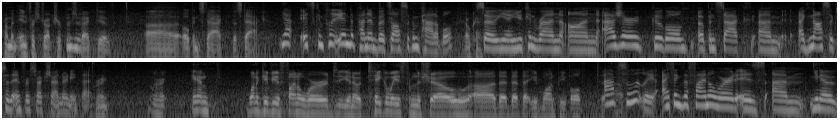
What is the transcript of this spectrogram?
from an infrastructure perspective, uh, OpenStack, the stack? Yeah, it's completely independent, but it's also compatible. Okay. So you know, you can run on Azure, Google, OpenStack, um, agnostic to the infrastructure underneath it. Great. All right. And want to give you a final word, you know, takeaways from the show uh, that, that, that you'd want people to have. Absolutely. I think the final word is, um, you know,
